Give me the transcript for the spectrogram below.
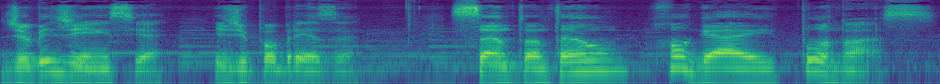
de obediência e de pobreza. Santo Antão, rogai por nós.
